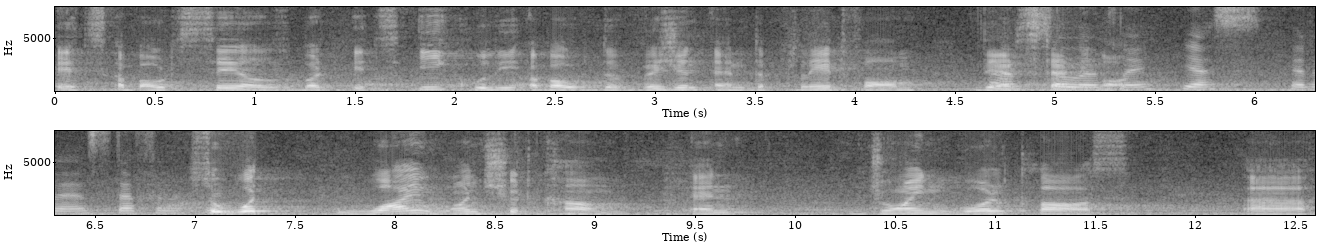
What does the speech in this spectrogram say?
it's about sales, but it's equally about the vision and the platform they are standing Absolutely. on? Yes, it is definitely. So, what, why one should come and join World Class uh,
